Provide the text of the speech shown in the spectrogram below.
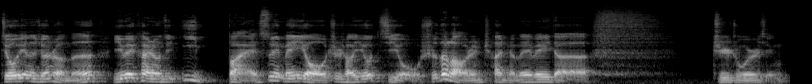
酒店的旋转门，一位看上去一百岁没有，至少也有九十的老人颤颤巍巍的执着而行。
